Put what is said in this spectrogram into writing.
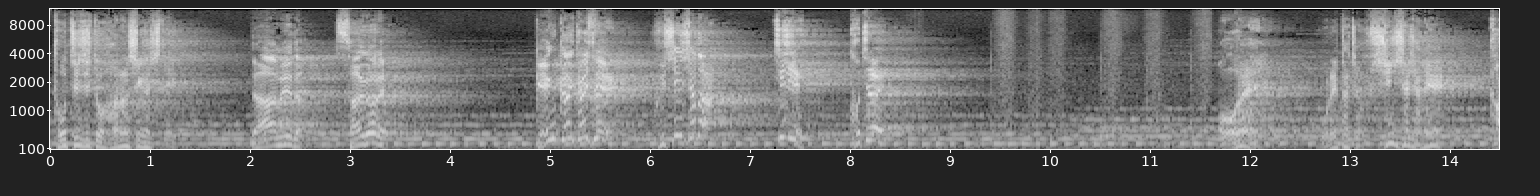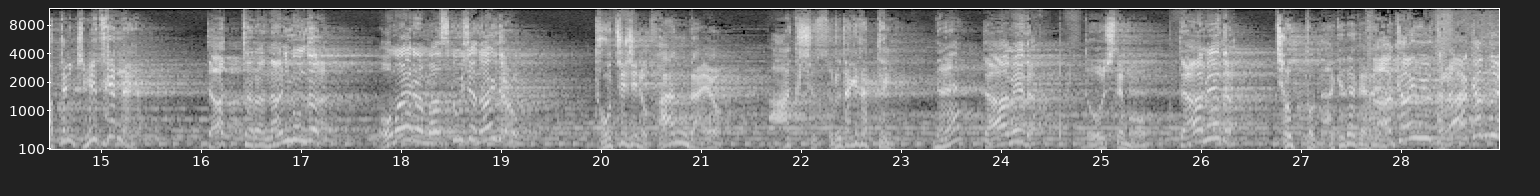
都知事と話がして。ダメだ。下がれ。限界態勢不審者だ。知事こちらへ。おい俺たちは不審者じゃねえ。勝手に決めつけんなよ。だったら何者だ。お前らマスコミじゃないだろ。都知事のファンだよ。握手するだけだって。なダメだ。どうしても。ダメだちょっとだけだから。あかん言うたらあかんのや。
